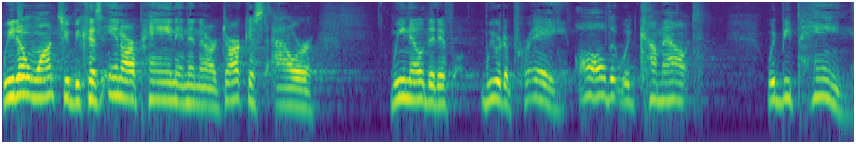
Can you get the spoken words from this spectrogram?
We don't want to because in our pain and in our darkest hour, we know that if we were to pray, all that would come out would be pain,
